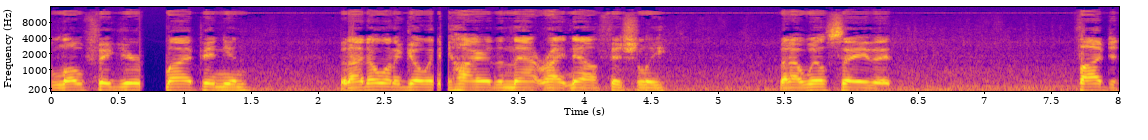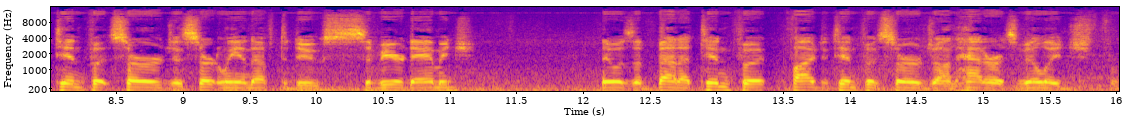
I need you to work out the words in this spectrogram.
a low figure, in my opinion. But I don't want to go any higher than that right now officially. But I will say that five to ten foot surge is certainly enough to do severe damage. There was about a ten foot, five to ten foot surge on Hatteras Village for,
